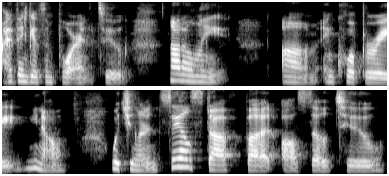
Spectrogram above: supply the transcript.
I think it's important to not only um, incorporate, you know, what you learn in sales stuff, but also to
